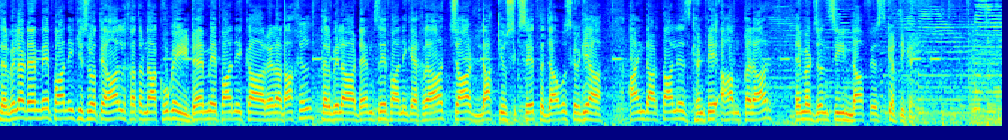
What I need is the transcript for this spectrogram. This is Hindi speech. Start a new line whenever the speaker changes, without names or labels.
तरबिला डैम में पानी की सूरत हाल खतरनाक हो गई डैम में पानी का रैला दाखिल तरबेला डैम से पानी का अखराज चार लाख क्यूसिक से तजावज कर गया आइंदा अड़तालीस घंटे अहम करार इमरजेंसी नाफिज कर दी गई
